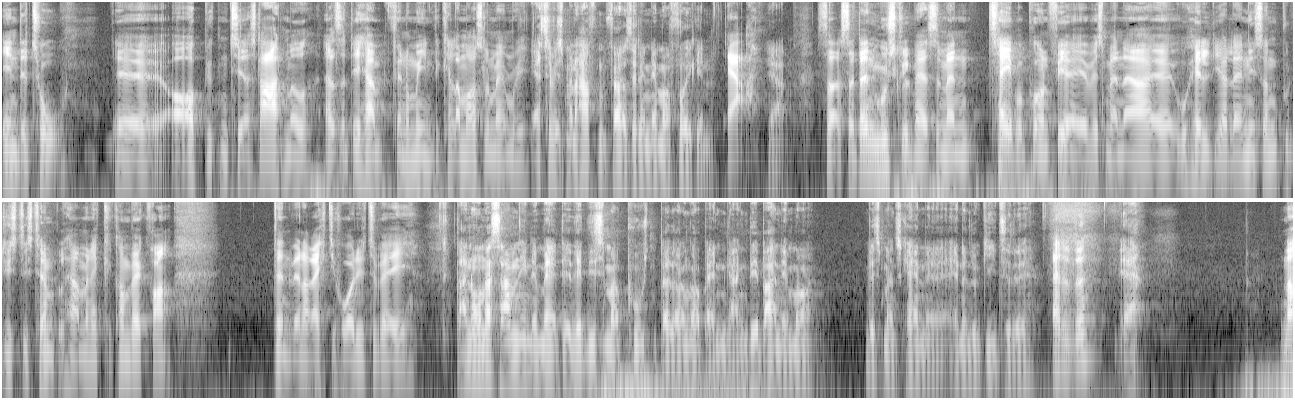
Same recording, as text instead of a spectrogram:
end det tog øh, at opbygge den til at starte med. Altså det her fænomen, vi kalder muscle memory. Ja, så hvis man har haft den før, så er det nemmere at få igen. Ja, Ja. Så, så den muskelmasse, man taber på en ferie, hvis man er øh, uheldig at lande i sådan en buddhistisk tempel her, man ikke kan komme væk fra, den vender rigtig hurtigt tilbage. Der er nogen, der sammenligner med, at det er lidt ligesom at puste en ballon op anden gang. Det er bare nemmere, hvis man skal have en uh, analogi til det. Er det det? Ja, Nå,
